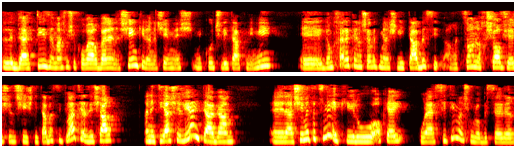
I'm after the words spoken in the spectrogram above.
לדעתי זה משהו שקורה הרבה לנשים, כי לנשים יש מיקוד שליטה פנימי. אה, גם חלק, אני חושבת, מהשליטה, בס... הרצון לחשוב שיש איזושהי שליטה בסיטואציה, אז ישר הנטייה שלי הייתה גם להאשים את עצמי, כאילו, אוקיי, אולי עשיתי משהו לא בסדר,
